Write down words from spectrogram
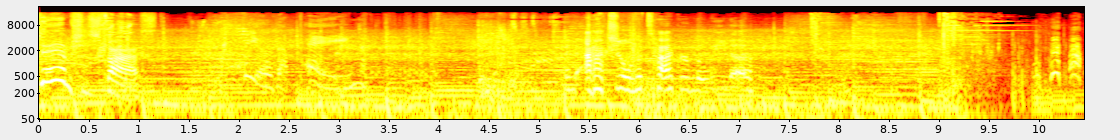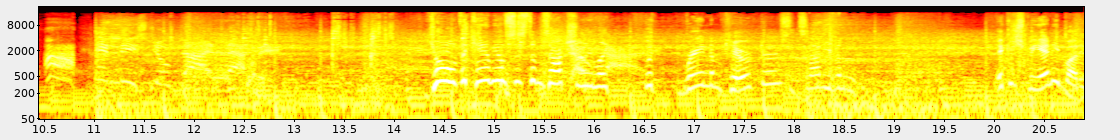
Damn, she's fast. Feel the pain. An actual attacker, Mileena. At least you'll die laughing. Yo, the cameo system's actually like with random characters. It's not even. It could just be anybody.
